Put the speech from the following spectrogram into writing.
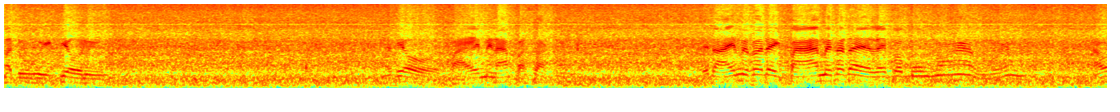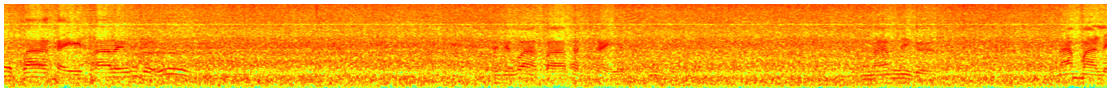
มาดูอีกเที่ยวหนึ่งมาเที่ยวฝายแม่น้ำป่าสักเสียดายไม่ค่อยได้ปลาไม่ค่อยได้อะไรประมงเขาห้ามเอนเอาปลาไข่ปลาอะไรมันก็เออจะว่าปลาพันไข่น้ำนี่ก็น้ำมาแร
